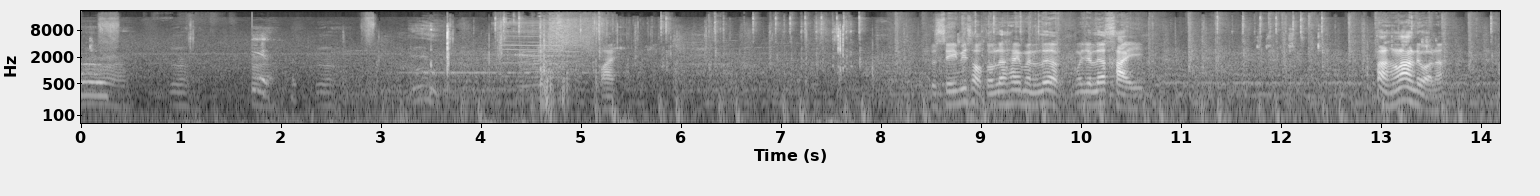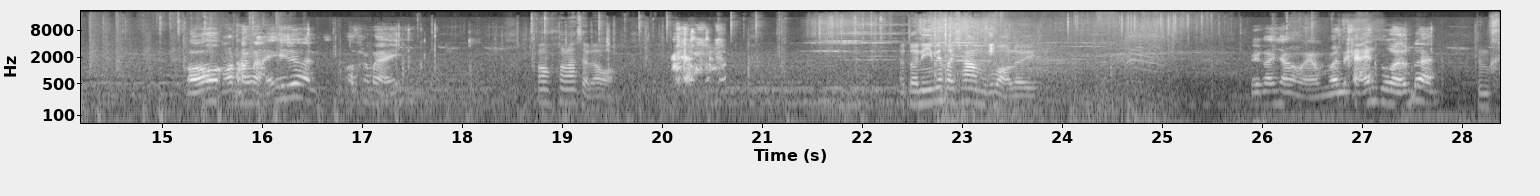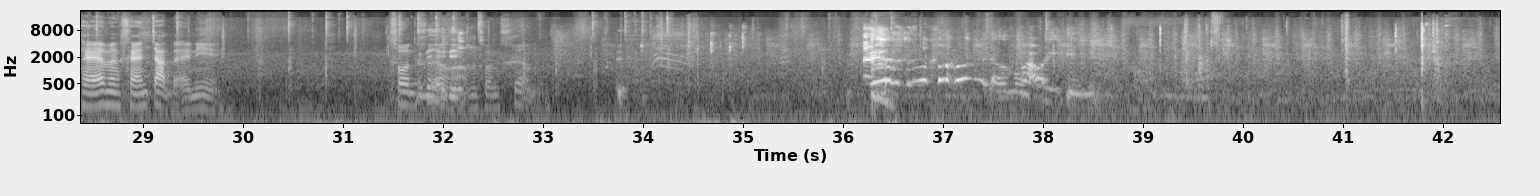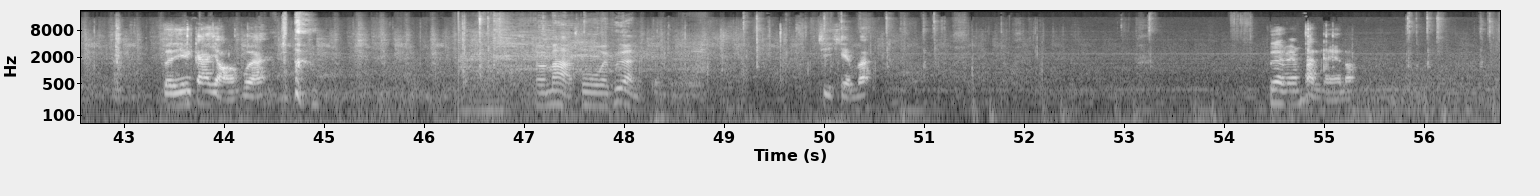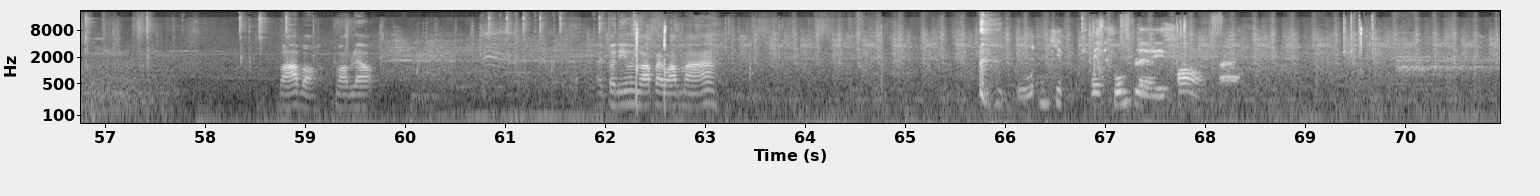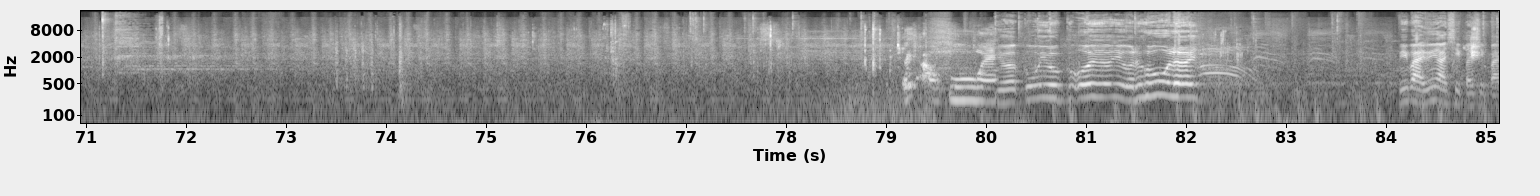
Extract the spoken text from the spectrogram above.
ไปดูซิมีสองตัวเลือกให้มันเลือกว่าจะเลือกใครปั่นข้างล่างดีกว่านะ เอาเอาทางไหนเพื่อนเอาทางไหนเอ้าข้างล่างเสร็จแล้วเหรอแต่ตัวนี้ไม่ค่อยช่ำกูบอกเลยไม่ค่อยชอบไงมันแค้นตัวเพื่อน มันแค้นมันแค้นจัดไอ้นี่โซนเครื่องดีอะๆมันโซนเครื่องเดี๋ยวกูเข้าอีกทีตัวนี้ไม่กล้าหยอกกูนะ มันมาหากูไปเพื่อนฉีดเข็มปะเพื่อนแม่งปั่นไหนเนาะวาร์ปบอกวาร์ปแล้วไอตัวนี้มันวาร์ปไปวาร์ปมา กูคิดไม่ทุบเลยพ่อตาย เฮ้ยเอากูไงอยู่กับกูอยู่กูโอ้ยอยู่กับทู่เลยมีใบมีใบฉีกไปฉีกไป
